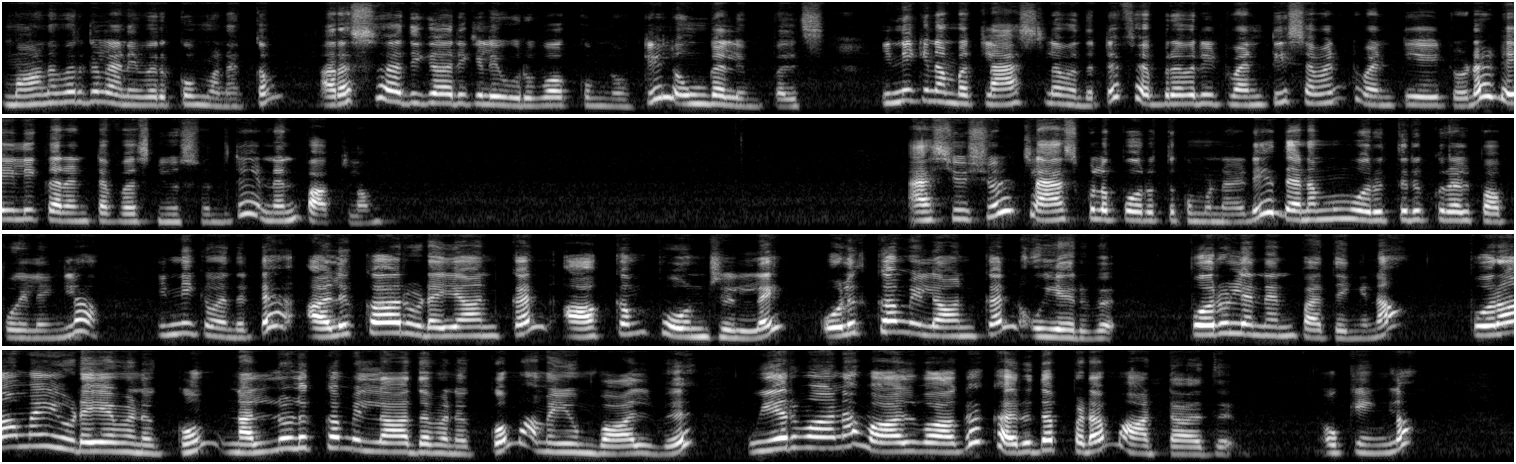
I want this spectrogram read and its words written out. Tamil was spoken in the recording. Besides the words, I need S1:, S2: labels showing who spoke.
S1: மாணவர்கள் அனைவருக்கும் வணக்கம். அரசு அதிகாரிகளை உருவாக்கும் நோக்கில் உங்கள் இம்பல்ஸ் இன்னைக்கு நம்ம கிளாஸ்ல வந்துட்டு பிப்ரவரி டுவெண்ட்டி செவன் டுவெண்ட்டி எயிட்டோட டெய்லி கரண்ட் அஃபேர்ஸ் நியூஸ் வந்துட்டு என்னன்னு பார்க்கலாம். ஆஸ் யூஷுவல் கிளாஸ்க்குள்ள போறதுக்கு முன்னாடி தினமும் ஒரு திருக்குறள் பார்ப்போம் இல்லைங்களா? இன்னைக்கு வந்துட்டு அழுக்காருடையான்கண் ஆக்கம் போன்றில்லை ஒழுக்கம் இலான்கண் உயர்வு. பொருள் என்னன்னு பார்த்தீங்கன்னா பொறாமை உடையவனுக்கும் நல்லொழுக்கம் இல்லாதவனுக்கும் அமையும் வாழ்வு உயர்வான வாழ்வாக கருதப்பட மாட்டாது. ஓகேங்களா?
